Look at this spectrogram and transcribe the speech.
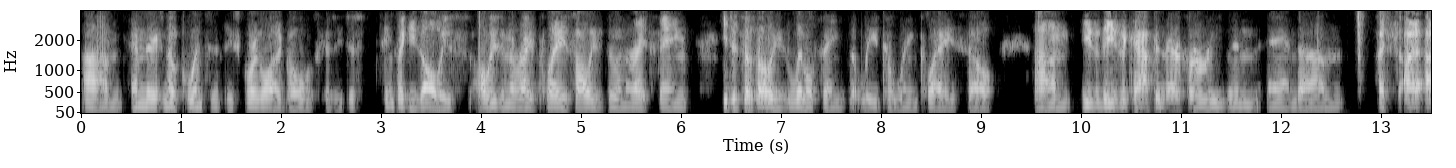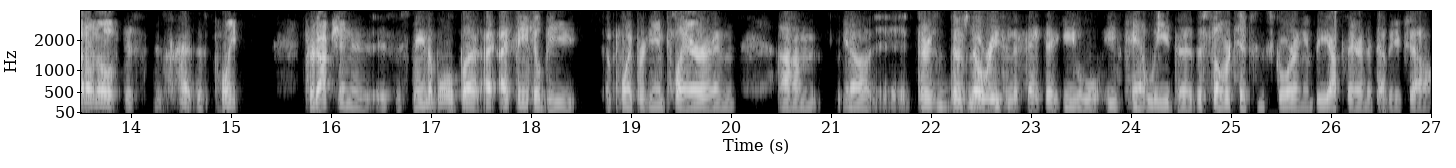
Um, and there's no coincidence he scores a lot of goals because he just seems like he's always, always in the right place, always doing the right thing. He just does all these little things that lead to winning plays. So, um, he's, he's the captain there for a reason. And, um, I, I, don't know if this, this, at this point production is, is sustainable, but I, I think he'll be a point per game player. And, um, you know, there's, there's no reason to think that he will, he can't lead the, the silver tips in scoring and be up there in the WHL.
